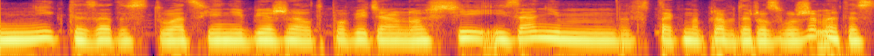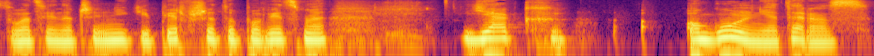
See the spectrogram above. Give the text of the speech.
nikt za tę sytuację nie bierze odpowiedzialności i zanim tak naprawdę rozłożymy tę sytuację na czynniki pierwsze, to powiedzmy, jak ogólnie teraz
